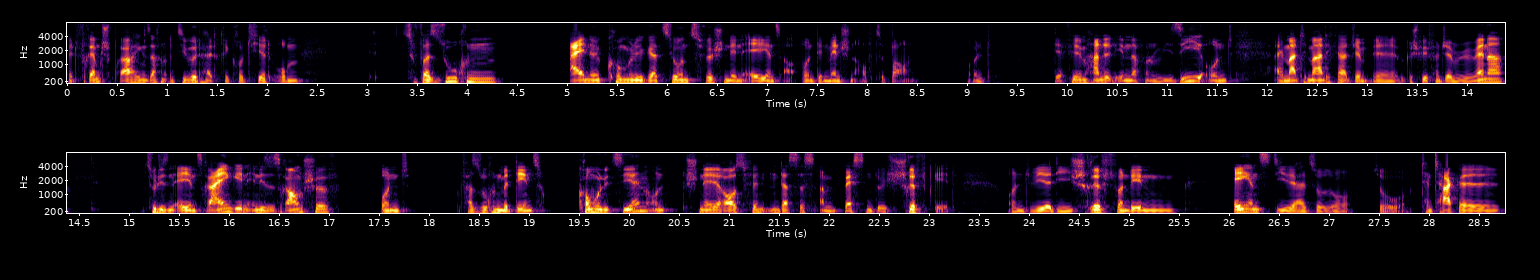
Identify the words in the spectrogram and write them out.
mit fremdsprachigen Sachen. Und sie wird halt rekrutiert, um zu versuchen, eine Kommunikation zwischen den Aliens und den Menschen aufzubauen. Und der Film handelt eben davon, wie sie und ein Mathematiker, äh, gespielt von Jeremy Renner, zu diesen Aliens reingehen in dieses Raumschiff und versuchen mit denen zu kommunizieren und schnell herausfinden, dass es am besten durch Schrift geht. Und wir die Schrift von den Aliens, die halt so, so, so Tentakel,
